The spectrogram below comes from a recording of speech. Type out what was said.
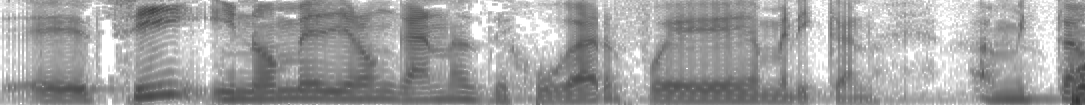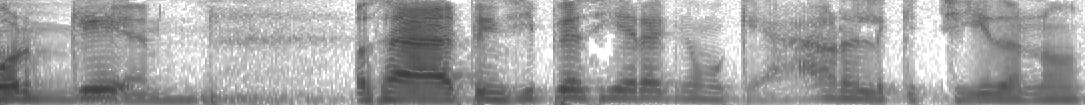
eh, sí y no me dieron ganas de jugar fue americano. A mí Porque- también. O sea, al principio sí era como que, ah, órale, qué chido, ¿no?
